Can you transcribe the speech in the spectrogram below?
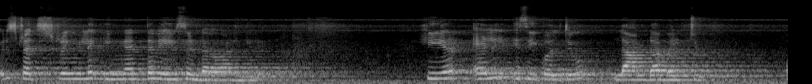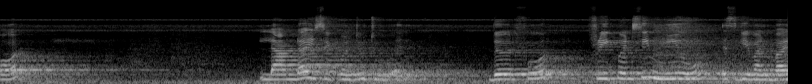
a stretch string le ingante waves undavaanengile here L is equal to lambda by 2 or lambda is equal to 2L therefore frequency mu is given by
